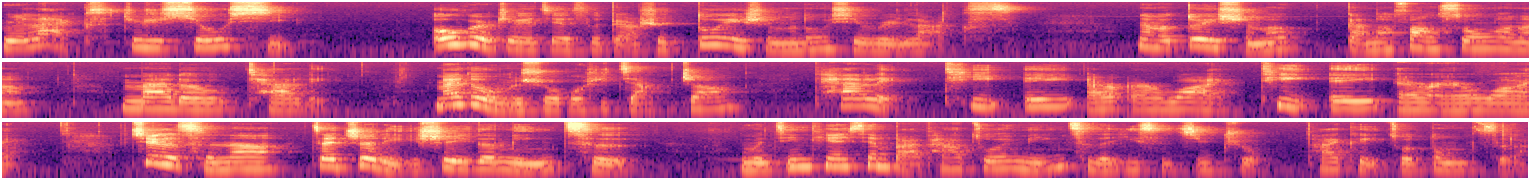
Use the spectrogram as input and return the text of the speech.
，relax 就是休息。over 这个介词表示对什么东西 relax。那么对什么感到放松了呢？Medal tally，medal 我们说过是奖章，tally，t a l l y，t a l l y 这个词呢，在这里是一个名词。我们今天先把它作为名词的意思记住。它还可以做动词了。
